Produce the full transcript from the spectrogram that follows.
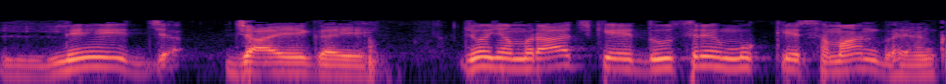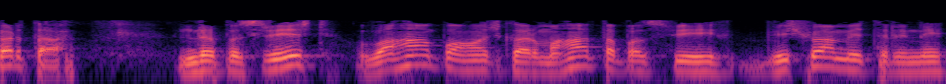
ले जाए गए। जो यमराज के दूसरे मुख के समान भयंकर था। नृपश्रेष्ठ वहाँ पहुंचकर महातपस्वी विश्वामित्र ने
